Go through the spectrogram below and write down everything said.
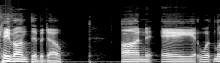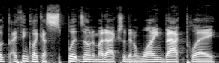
Kayvon Thibodeaux on a what looked, I think, like a split zone. It might have actually been a wind back play.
